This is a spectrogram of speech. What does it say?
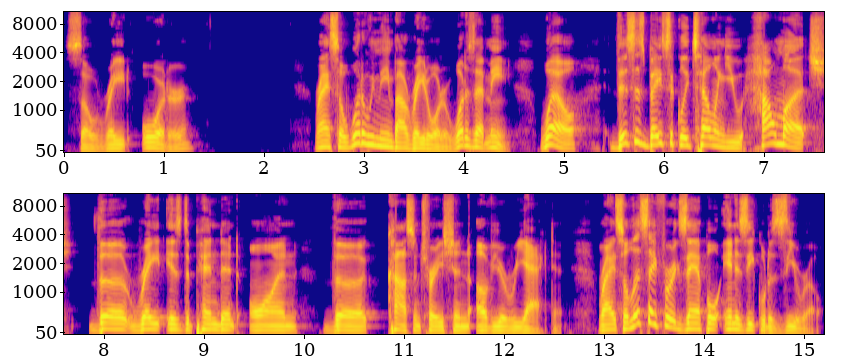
So rate order right? So, what do we mean by rate order? What does that mean? Well, this is basically telling you how much the rate is dependent on the concentration of your reactant, right? So, let's say, for example, n is equal to zero,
